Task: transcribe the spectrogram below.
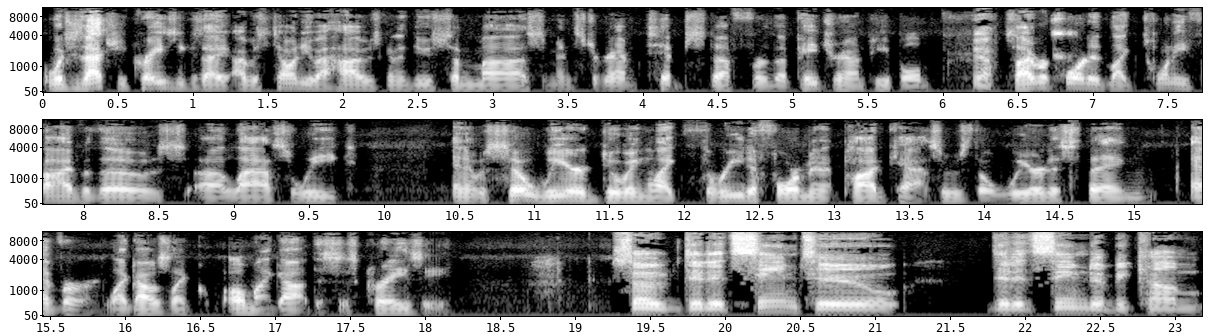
which is actually crazy because I, I was telling you about how I was going to do some uh, some Instagram tip stuff for the Patreon people. Yeah. So I recorded like twenty five of those uh, last week, and it was so weird doing like three to four minute podcasts. It was the weirdest thing ever. Like I was like, oh my god, this is crazy. So did it seem to did it seem to become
